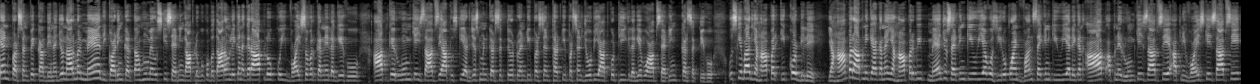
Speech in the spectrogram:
10 परसेंट पे कर देना है। जो नॉर्मल मैं रिकॉर्डिंग करता हूँ, मैं उसकी सेटिंग आप लोगों को बता रहा हूँ, लेकिन अगर आप लोग कोई वॉइस ओवर करने लगे हो, आपके रूम के हिसाब से आप उसकी एडजस्टमेंट कर सकते हो 20 परसेंट थर्टी परसेंट जो भी आपको ठीक लगे, वो आप सेटिंग कर सकते हो। उसके बाद यहाँ पर इको डिले यहाँ पर आपने क्या करना है? यहाँ पर भी मैं जो सेटिंग की हुई है, वो ज़ीरो पॉइंट वन सेकेंड की हुई है, लेकिन आप अपने रूम के हिसाब से, अपनी वॉइस के हिसाब से,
